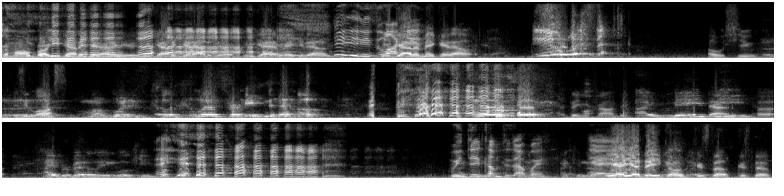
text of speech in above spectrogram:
Come on, bro. You gotta get out of here. You gotta get out of there. You gotta make it out. he needs to You lock gotta in. make it out. Ew, what is that? Oh shoot. Is he lost? My butt is so close right now. I think he found it. I may be uh, hyperventilating low key. we did come through that way. I cannot. Yeah, yeah, yeah. There you go. Good stuff. Good stuff.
